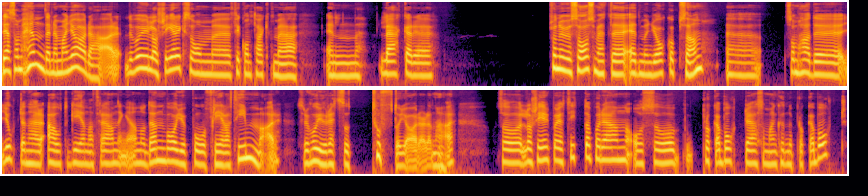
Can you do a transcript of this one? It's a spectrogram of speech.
det som händer när man gör det här, det var ju Lars-Erik som eh, fick kontakt med en läkare från USA som hette Edmund Jacobsen eh, som hade gjort den här autogena träningen och den var ju på flera timmar. Så det var ju rätt så tufft att göra den här. Så Lars-Erik började titta på den och så plocka bort det som han kunde plocka bort.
